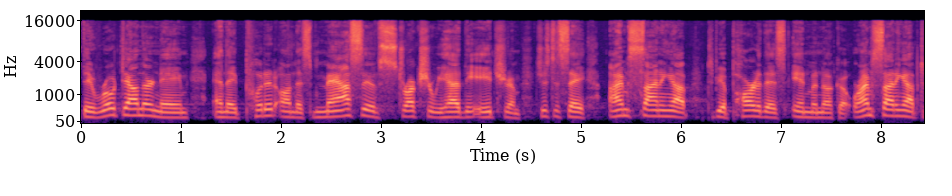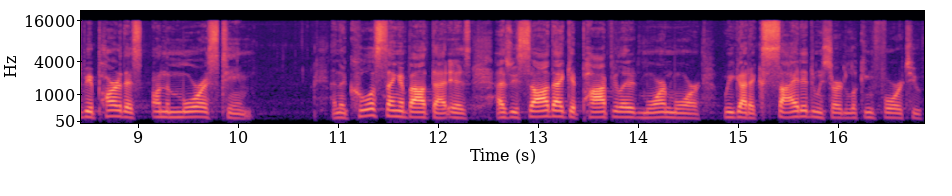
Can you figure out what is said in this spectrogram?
they wrote down their name and they put it on this massive structure we had in the atrium just to say, I'm signing up to be a part of this in Minooka, or I'm signing up to be a part of this on the Morris team. And the coolest thing about that is, as we saw that get populated more and more, we got excited and we started looking forward to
